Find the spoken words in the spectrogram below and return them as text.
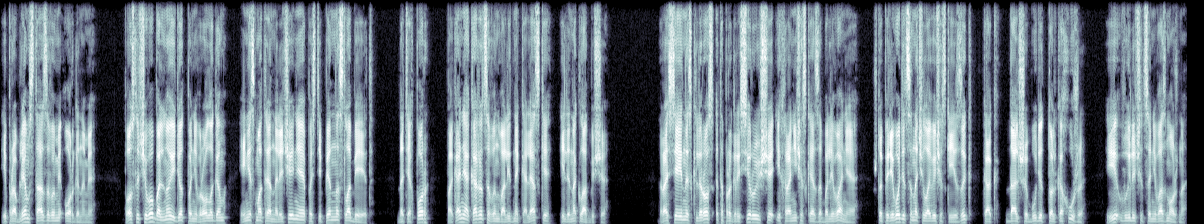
и проблем с тазовыми органами, после чего больной идет по неврологам и, несмотря на лечение, постепенно слабеет, до тех пор, пока не окажется в инвалидной коляске или на кладбище. Рассеянный склероз – это прогрессирующее и хроническое заболевание, что переводится на человеческий язык как «дальше будет только хуже» и вылечиться невозможно.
